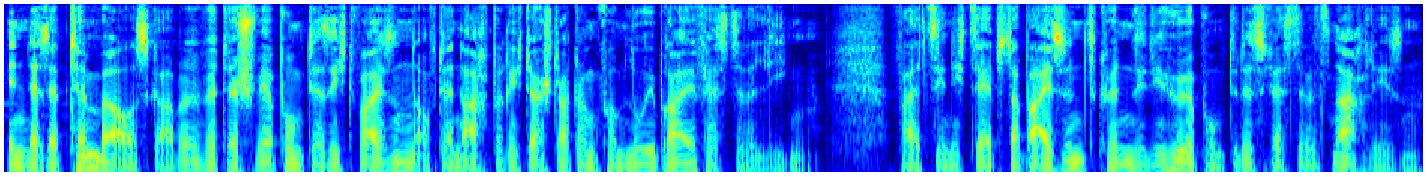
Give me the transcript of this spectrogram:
In der September-Ausgabe wird der Schwerpunkt der Sichtweisen auf der Nachberichterstattung vom Louis Braille Festival liegen. Falls Sie nicht selbst dabei sind, können Sie die Höhepunkte des Festivals nachlesen.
